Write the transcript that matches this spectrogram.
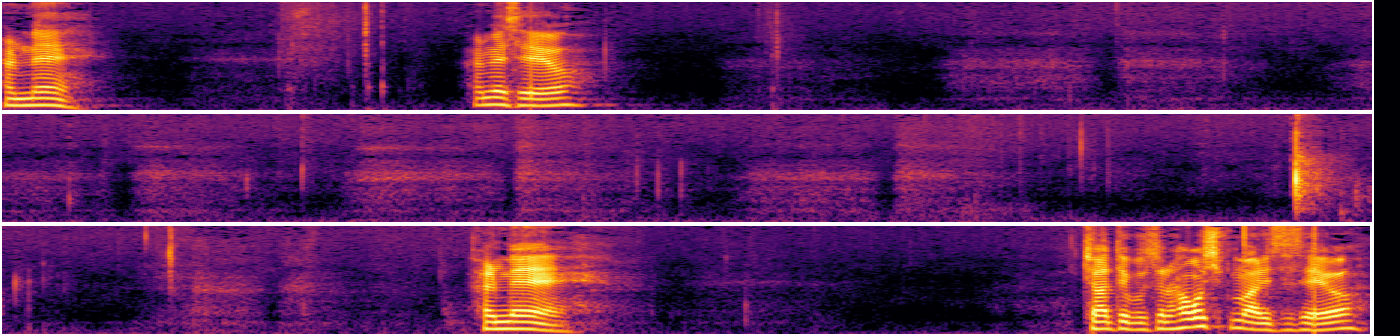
할매. 할매세요? 할매. 저한테 무슨 하고 싶은 말 있으세요?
